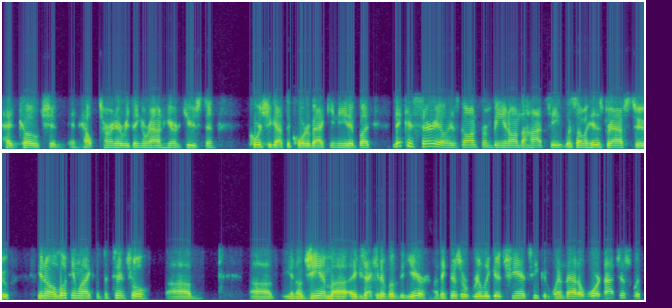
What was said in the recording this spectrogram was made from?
head coach and, and helped turn everything around here in Houston. Of course, you got the quarterback you needed, but Nick Caserio has gone from being on the hot seat with some of his drafts to, you know, looking like the potential uh, uh, you know, GM uh, Executive of the Year. I think there's a really good chance he could win that award, not just with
